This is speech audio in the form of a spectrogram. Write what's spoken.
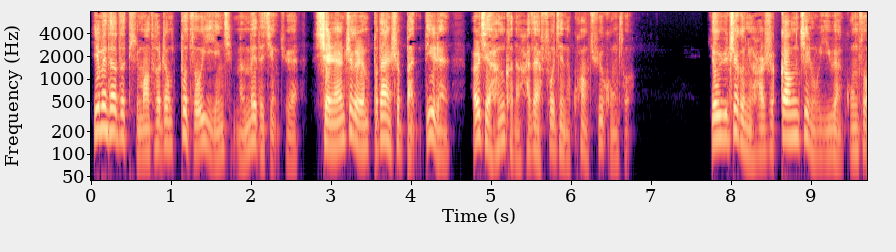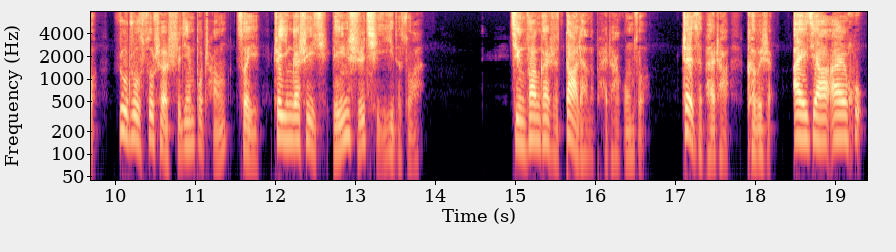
因为他的体貌特征不足以引起门卫的警觉。显然，这个人不但是本地人，而且很可能还在附近的矿区工作。由于这个女孩是刚进入医院工作，入住宿舍时间不长，所以这应该是一起临时起意的作案。警方开始大量的排查工作，这次排查可谓是挨家挨户、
